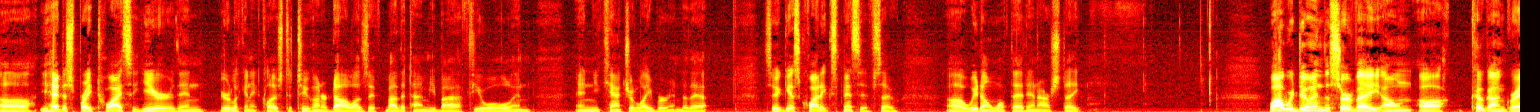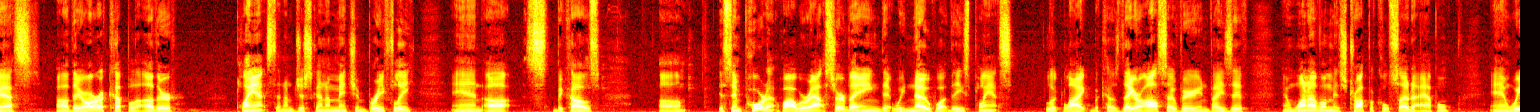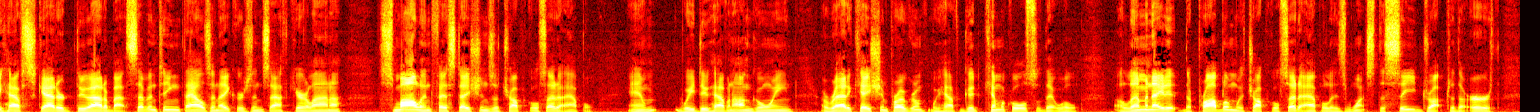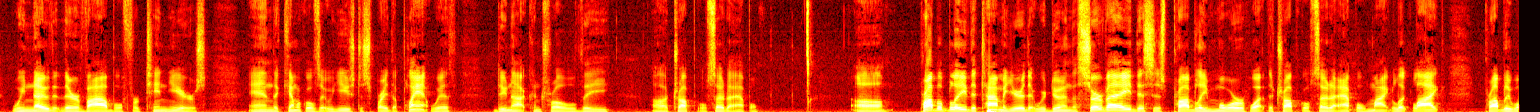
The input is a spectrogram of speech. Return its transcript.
uh, you had to spray twice a year, then you're looking at close to two hundred dollars if by the time you buy fuel and and you count your labor into that. So it gets quite expensive. So uh, we don't want that in our state. While we're doing the survey on uh, Cogon grass, uh, there are a couple of other plants that I'm just going to mention briefly, and uh, because um, it's important while we're out surveying that we know what these plants look like because they are also very invasive, and one of them is tropical soda apple, and we have scattered throughout about 17,000 acres in South Carolina small infestations of tropical soda apple and we do have an ongoing eradication program. We have good chemicals that will eliminate it. The problem with tropical soda apple is once the seed dropped to the earth, we know that they're viable for 10 years. And the chemicals that we use to spray the plant with do not control the uh, tropical soda apple. Uh, probably the time of year that we're doing the survey, this is probably more what the tropical soda apple might look like probably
